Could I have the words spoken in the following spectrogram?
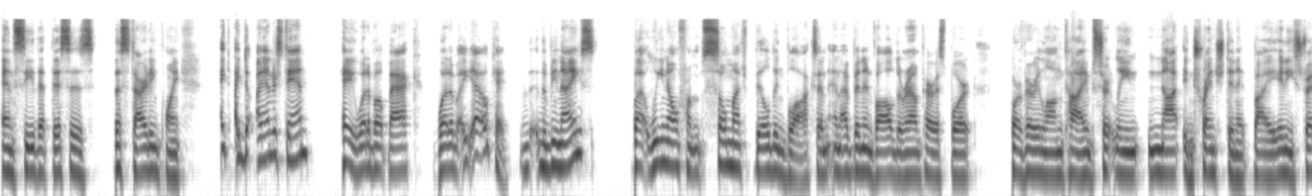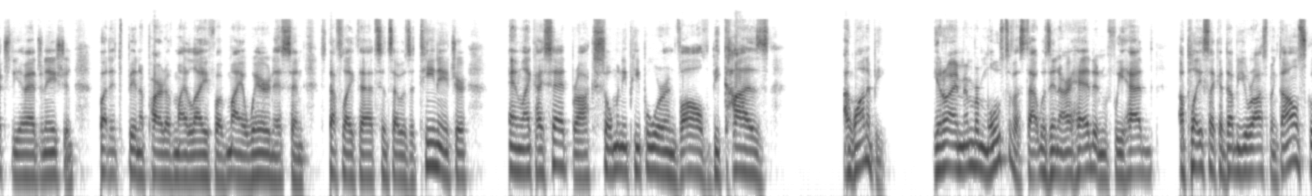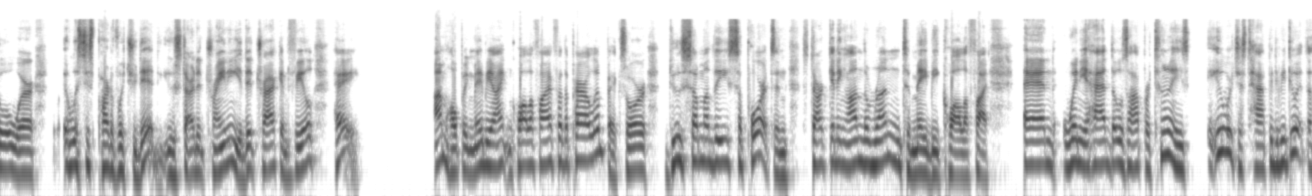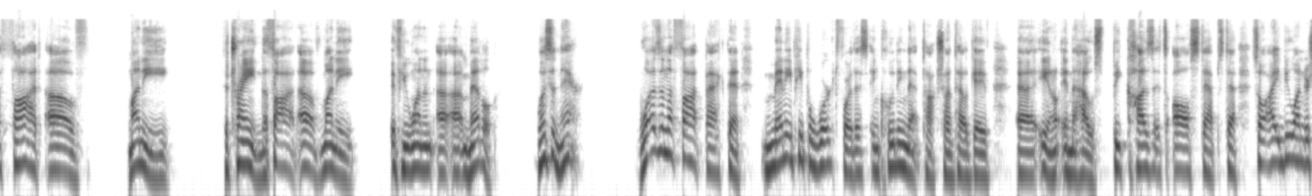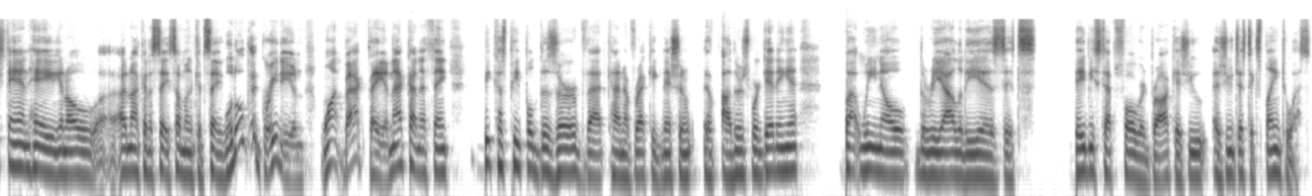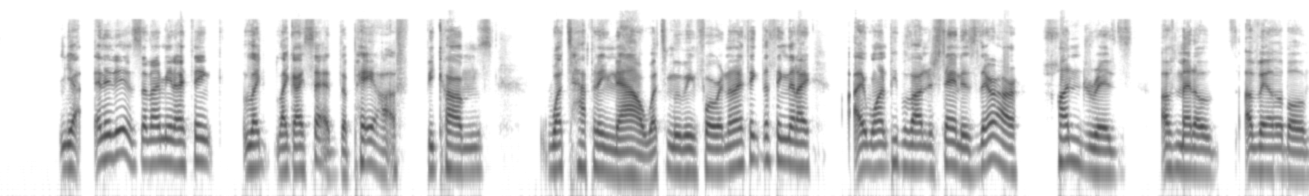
and see that this is the starting point, I, I, I understand. Hey, what about back? What about, yeah, okay, th- that'd be nice. But we know from so much building blocks, and, and I've been involved around parasport for a very long time, certainly not entrenched in it by any stretch of the imagination, but it's been a part of my life, of my awareness and stuff like that since I was a teenager. And like I said, Brock, so many people were involved because I want to be. You know, I remember most of us that was in our head, and if we had a place like a W. Ross Macdonald School where it was just part of what you did. You started training, you did track and field. Hey, I'm hoping maybe I can qualify for the Paralympics or do some of the supports and start getting on the run to maybe qualify. And when you had those opportunities, you were just happy to be doing it. The thought of money to train, the thought of money if you won a, a medal wasn't there wasn't a thought back then. Many people worked for this, including that talk Chantal gave, uh, you know, in the House, because it's all step step. So I do understand. Hey, you know, uh, I'm not going to say someone could say, well, don't get greedy and want back pay and that kind of thing, because people deserve that kind of recognition if others were getting it. But we know the reality is it's baby steps forward, Brock, as you as you just explained to us. Yeah, and it is, and I mean, I think like like I said, the payoff becomes what's happening now, what's moving forward. And I think the thing that I I want people to understand is there are hundreds of medals available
